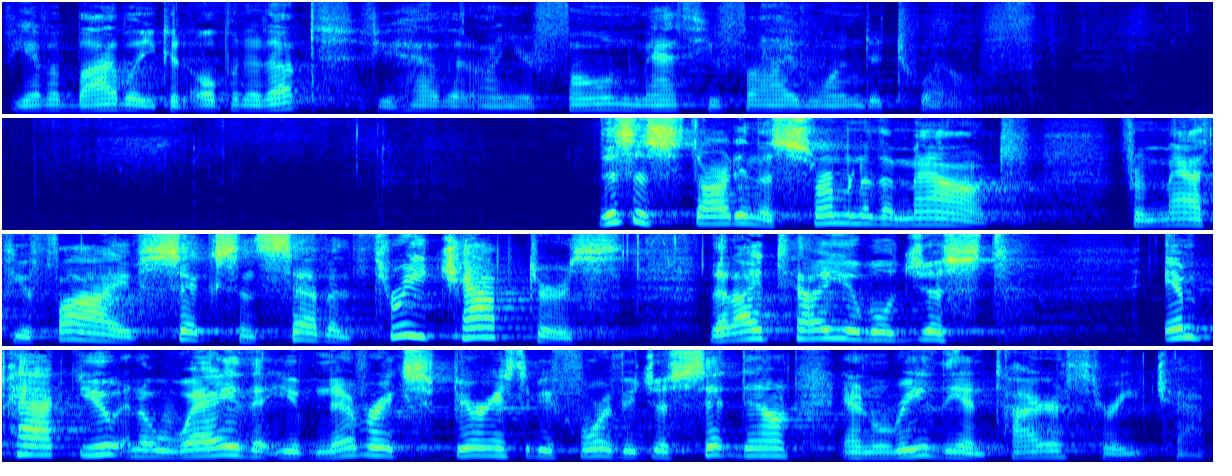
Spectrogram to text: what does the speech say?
If you have a Bible, you can open it up. If you have it on your phone, Matthew 5, 1 to 12. This is starting the Sermon of the Mount from Matthew 5, 6, and 7. Three chapters that I tell you will just impact you in a way that you've never experienced it before if you just sit down and read the entire three chapters.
